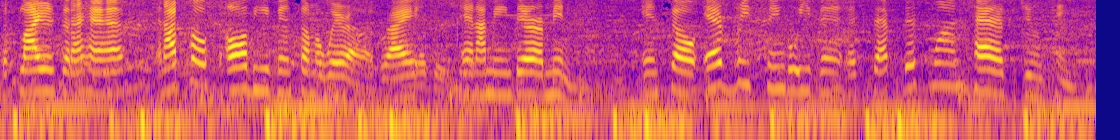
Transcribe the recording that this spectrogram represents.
the flyers that I have, and I post all the events I'm aware of, right? Okay. And I mean, there are many. And so every single event except this one has Juneteenth.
